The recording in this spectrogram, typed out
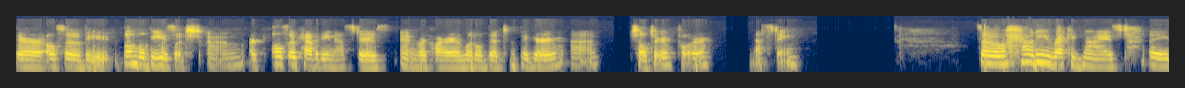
there are also the bumblebees, which um, are also cavity nesters and require a little bit bigger uh, shelter for nesting. So how do you recognize a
